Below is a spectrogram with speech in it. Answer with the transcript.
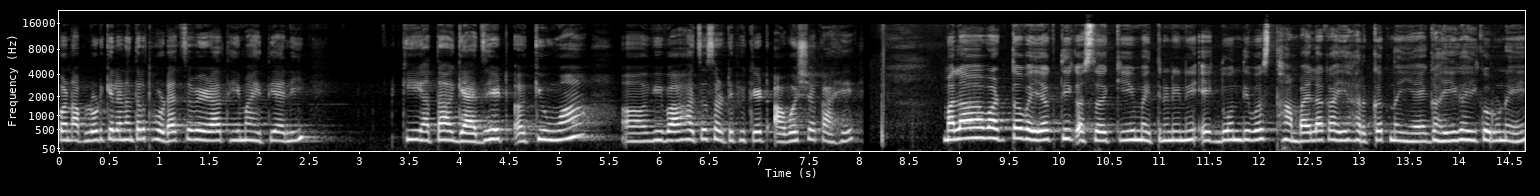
पण अपलोड केल्यानंतर थोड्याच वेळात ही माहिती आली की आता गॅझेट किंवा विवाहाचं सर्टिफिकेट आवश्यक आहे. मला वाटतं वैयक्तिक असं की मैत्रिणींनी एक दोन दिवस थांबायला काही हरकत नाही आहे घाईघाई करू नये.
